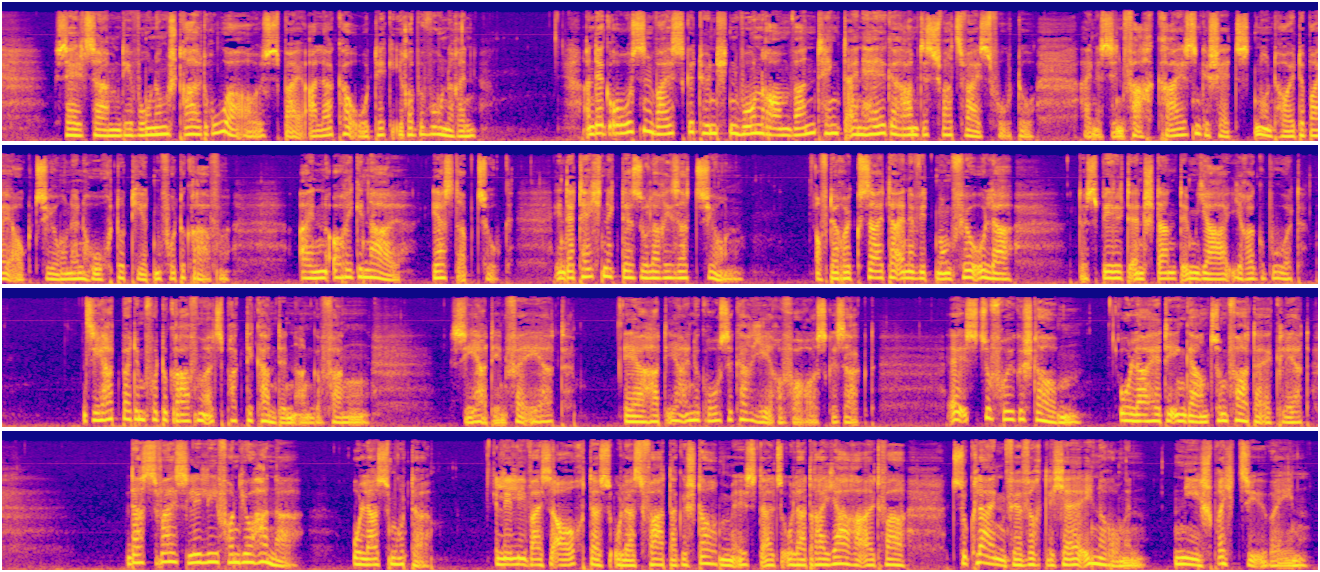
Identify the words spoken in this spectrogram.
Seltsam, die Wohnung strahlt Ruhe aus bei aller Chaotik ihrer Bewohnerin. An der großen, weißgetünchten Wohnraumwand hängt ein hell gerahmtes Schwarz-Weiß-Foto eines in Fachkreisen geschätzten und heute bei Auktionen hochdotierten Fotografen. Ein Original, Erstabzug, in der Technik der Solarisation. Auf der Rückseite eine Widmung für Ulla. Das Bild entstand im Jahr ihrer Geburt. Sie hat bei dem Fotografen als Praktikantin angefangen. Sie hat ihn verehrt. Er hat ihr eine große Karriere vorausgesagt. Er ist zu früh gestorben. Ulla hätte ihn gern zum Vater erklärt. Das weiß Lilly von Johanna, Ullas Mutter. Lilly weiß auch, dass Ullas Vater gestorben ist, als Ulla drei Jahre alt war, zu klein für wirkliche Erinnerungen. Nie spricht sie über ihn.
